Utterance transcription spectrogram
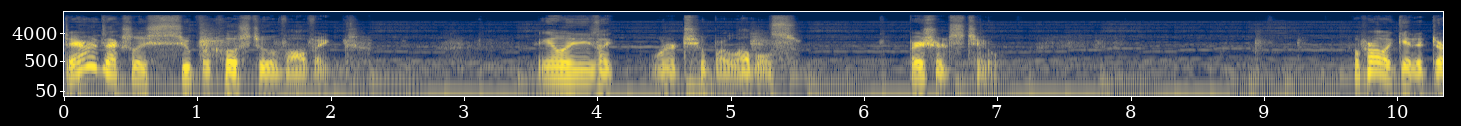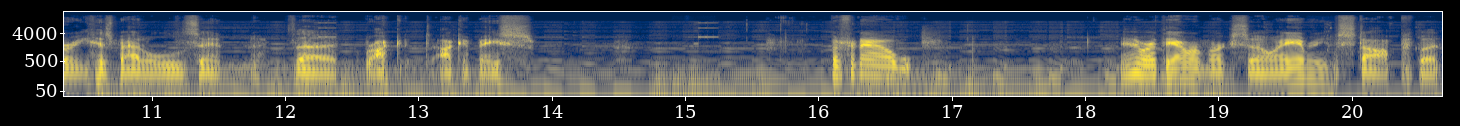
Darren's actually super close to evolving. I think he only needs like one or two more levels. Pretty sure it's two. We'll probably get it during his battles in the rocket rocket base. But for now, yeah, we're at the hour mark, so I am ready to stop, but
